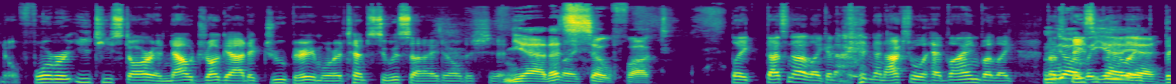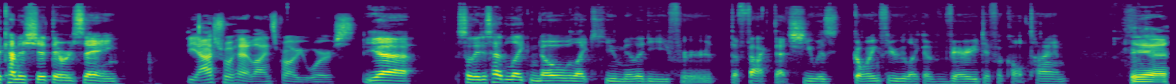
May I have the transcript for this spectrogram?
you know former E.T. star and now drug addict drew barrymore attempts suicide and all this shit yeah, that's like- so fucked. like that's not like an, an actual headline but like that's No, basically yeah, like yeah. the kind of shit they were saying The actual headline's probably worse. yeah so they just had like no like humility for the fact that she was going through like a very difficult time. Yeah,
